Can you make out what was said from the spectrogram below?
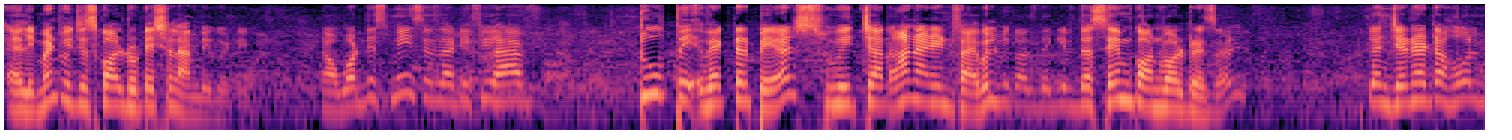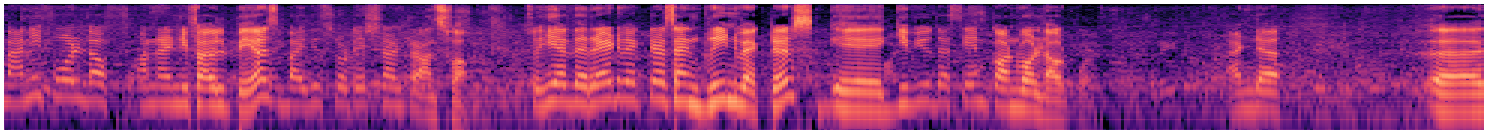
element which is called rotational ambiguity. Now what this means is that if you have two pa vector pairs which are unidentifiable because they give the same convolved result you can generate a whole manifold of unidentifiable pairs by this rotational transform. So here the red vectors and green vectors uh, give you the same convolved output. And uh, uh,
